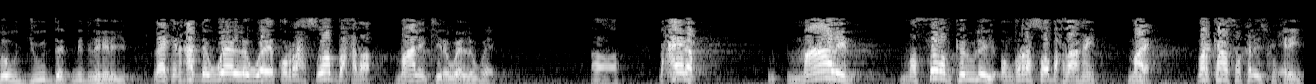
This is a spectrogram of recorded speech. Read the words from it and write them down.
mawjuudan mid la helayo. Laakiin hadda waa la waayey qorax soo baxda maalinkiina waa la waayey. Maxaa yaele maalin ma sabab kalu leeyahy oon qorax soo baxda ahayn? Male markaasoo kale isku xihan yahi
